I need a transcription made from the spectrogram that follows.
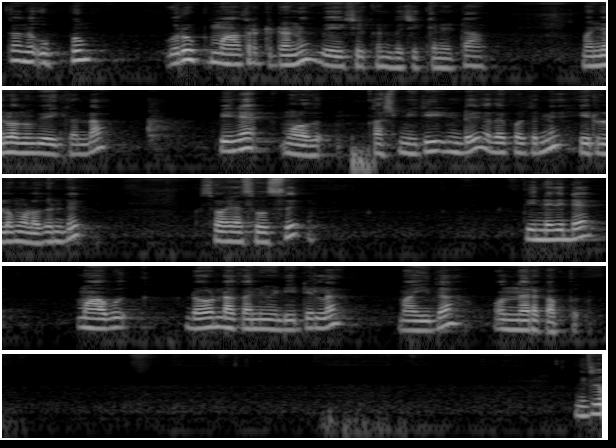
ഇതൊന്ന് ഉപ്പും ഒരു ഉപ്പ് മാത്രം ഇട്ടിട്ടാണ് വേവിച്ചെടുക്കുന്നത് ചിക്കൻ ഇട്ടാ മഞ്ഞളൊന്നും ഉപയോഗിക്കണ്ട. പിന്നെ മുളക്. കാശ്മീരി ഉണ്ട് അതേപോലെ തന്നെ ഇരുള്ള മുളകുണ്ട്. Soya sauce. പിന്നെ ഇതിന്റെ മാവ് ഡോ ഉണ്ടാക്കാൻ വേണ്ടിയിട്ടുള്ള മൈദ ഒന്നര കപ്പ്. ഇതിൽ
